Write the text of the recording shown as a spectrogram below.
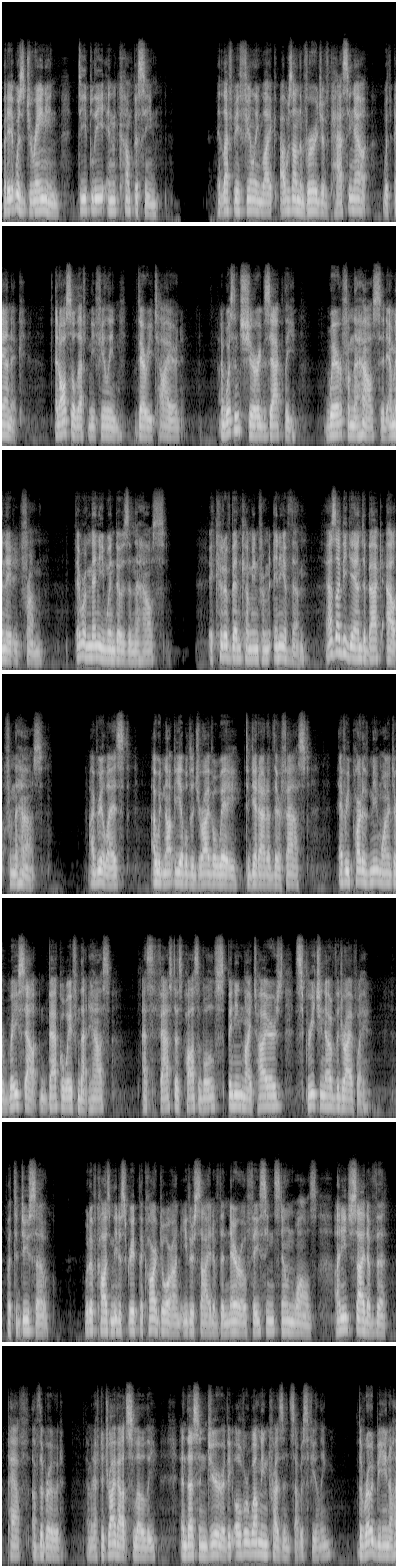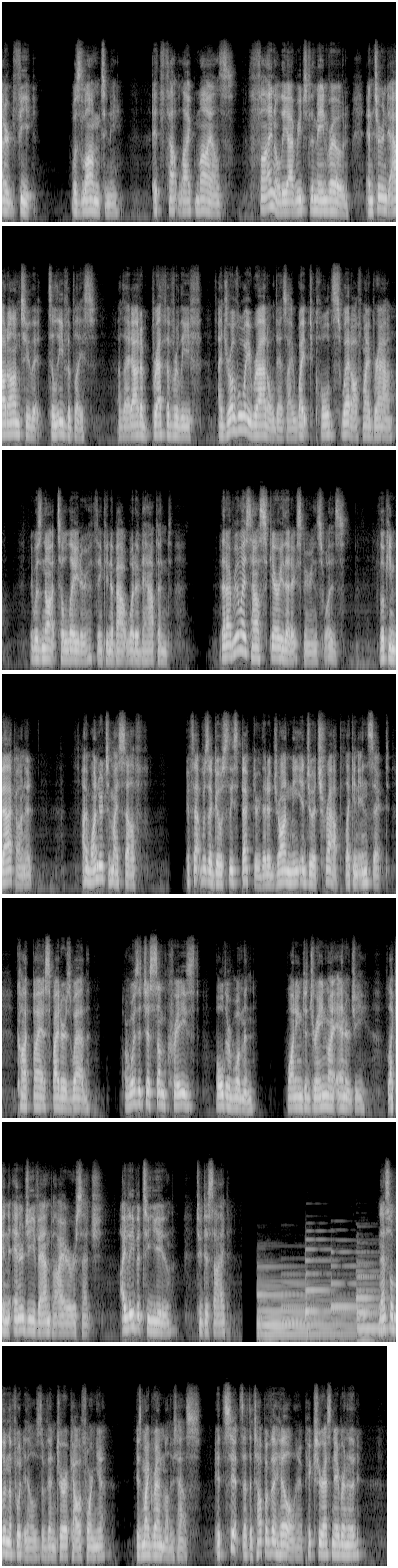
but it was draining, deeply encompassing. It left me feeling like I was on the verge of passing out with panic. It also left me feeling very tired. I wasn't sure exactly where from the house it emanated from. There were many windows in the house. It could have been coming from any of them. As I began to back out from the house, I realized I would not be able to drive away to get out of there fast. Every part of me wanted to race out and back away from that house as fast as possible, spinning my tires, screeching out of the driveway. But to do so would have caused me to scrape the car door on either side of the narrow facing stone walls, on each side of the path of the road. I would have to drive out slowly, and thus endure the overwhelming presence I was feeling. The road being a hundred feet was long to me. It felt like miles. Finally I reached the main road and turned out onto it to leave the place. I let out a breath of relief. I drove away rattled as I wiped cold sweat off my brow. It was not till later, thinking about what had happened, that I realized how scary that experience was. Looking back on it, I wondered to myself if that was a ghostly specter that had drawn me into a trap like an insect caught by a spider's web. Or was it just some crazed older woman wanting to drain my energy like an energy vampire or such? I leave it to you to decide. Nestled in the foothills of Ventura, California, is my grandmother's house. It sits at the top of the hill in a picturesque neighborhood,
